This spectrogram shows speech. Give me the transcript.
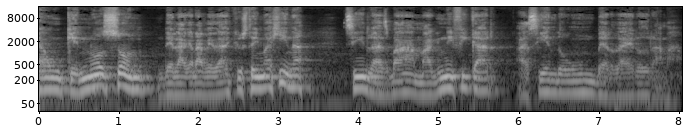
aunque no son de la gravedad que usted imagina, sí las va a magnificar haciendo un verdadero drama.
